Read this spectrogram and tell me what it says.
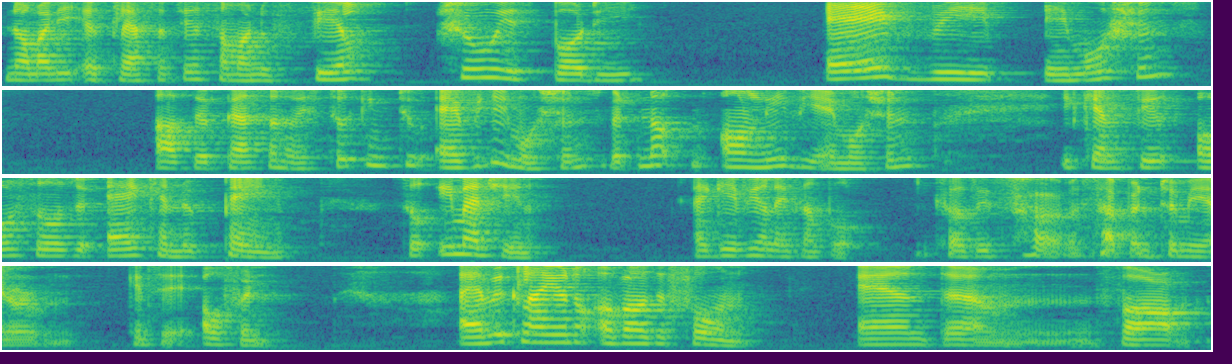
Normally, a clairsentient is someone who feels through his body every emotions of the person who is talking to, every emotions, but not only the emotion it can feel also the ache and the pain. So imagine, I give you an example because it's, uh, it's happened to me, I can say often. I have a client over the phone, and um, for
